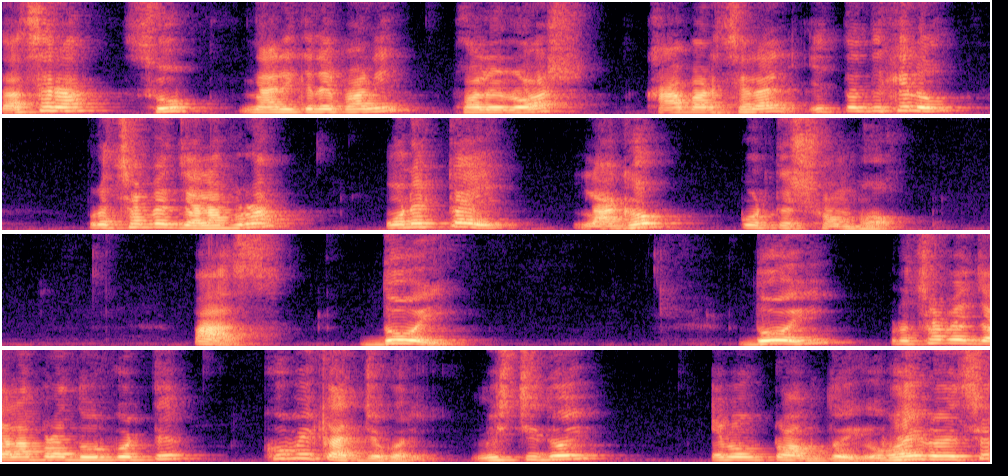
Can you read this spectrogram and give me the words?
তাছাড়া স্যুপ, নারিকেলের পানি, ফলের রস, খাবার স্যালাইন ইত্যাদি খেলেও প্রস্রাবের জ্বালাপোড়া অনেকটাই লাঘব করতে সম্ভব। পাঁচ, দই। দই প্রস্রাবের জ্বালাপড়া দূর করতে খুবই কার্যকরী। মিষ্টি দই এবং টক দই উভয় রয়েছে।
